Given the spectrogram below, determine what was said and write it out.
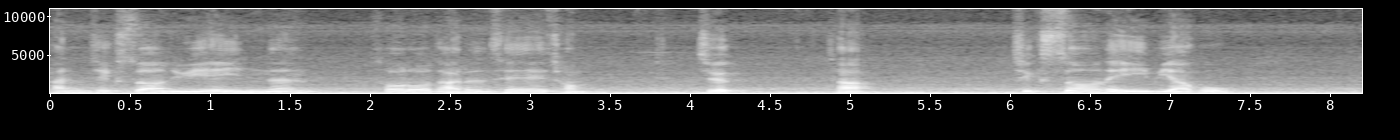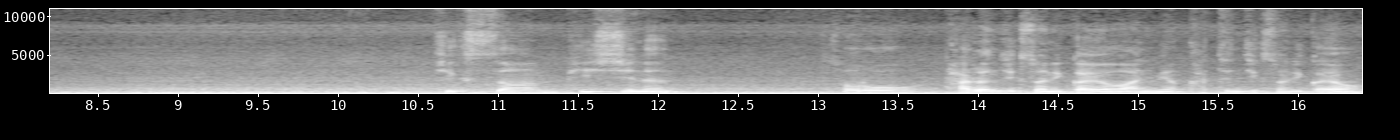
한 직선 위에 있는 서로 다른 세 점. 즉, 자, 직선 AB하고 직선 BC는 서로 다른 직선일까요? 아니면 같은 직선일까요?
